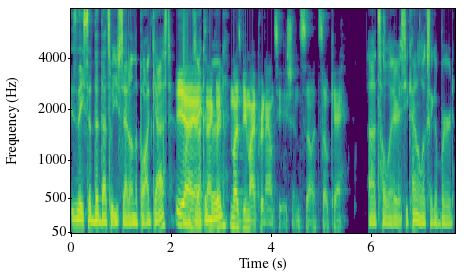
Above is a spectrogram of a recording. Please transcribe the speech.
Is they said that that's what you said on the podcast. Yeah, yeah exactly. Must be my pronunciation, so it's okay. That's hilarious. He kind of looks like a bird.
